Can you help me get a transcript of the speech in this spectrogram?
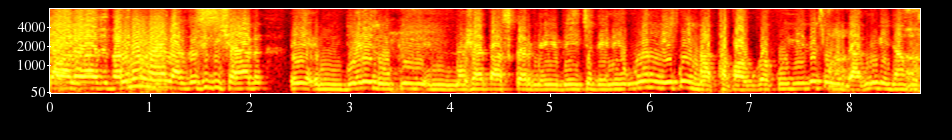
ਪਾ ਲਿਆ, ਜਿੱਦਾਂ ਉਹਨਾਂ ਨੂੰ ਵੀ ਐਂ ਲੱਗਦਾ ਸੀ ਵੀ ਸ਼ਾਇਦ ਇਹ ਜਿਹੜੇ ਲੋਕੀ ਨਸ਼ਾ ਤਸਕਰ ਨੇ ਵੇਚਦੇ ਨੇ ਉਹਨਾਂ ਨੂੰ ਇਹ ਕੋਈ ਨੱਥ ਪਾਊਗਾ ਕੋਈ ਇਹਦੇ ਤੋਂ ਡਰਨਗੇ ਜਾਂ ਕੁਝ।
